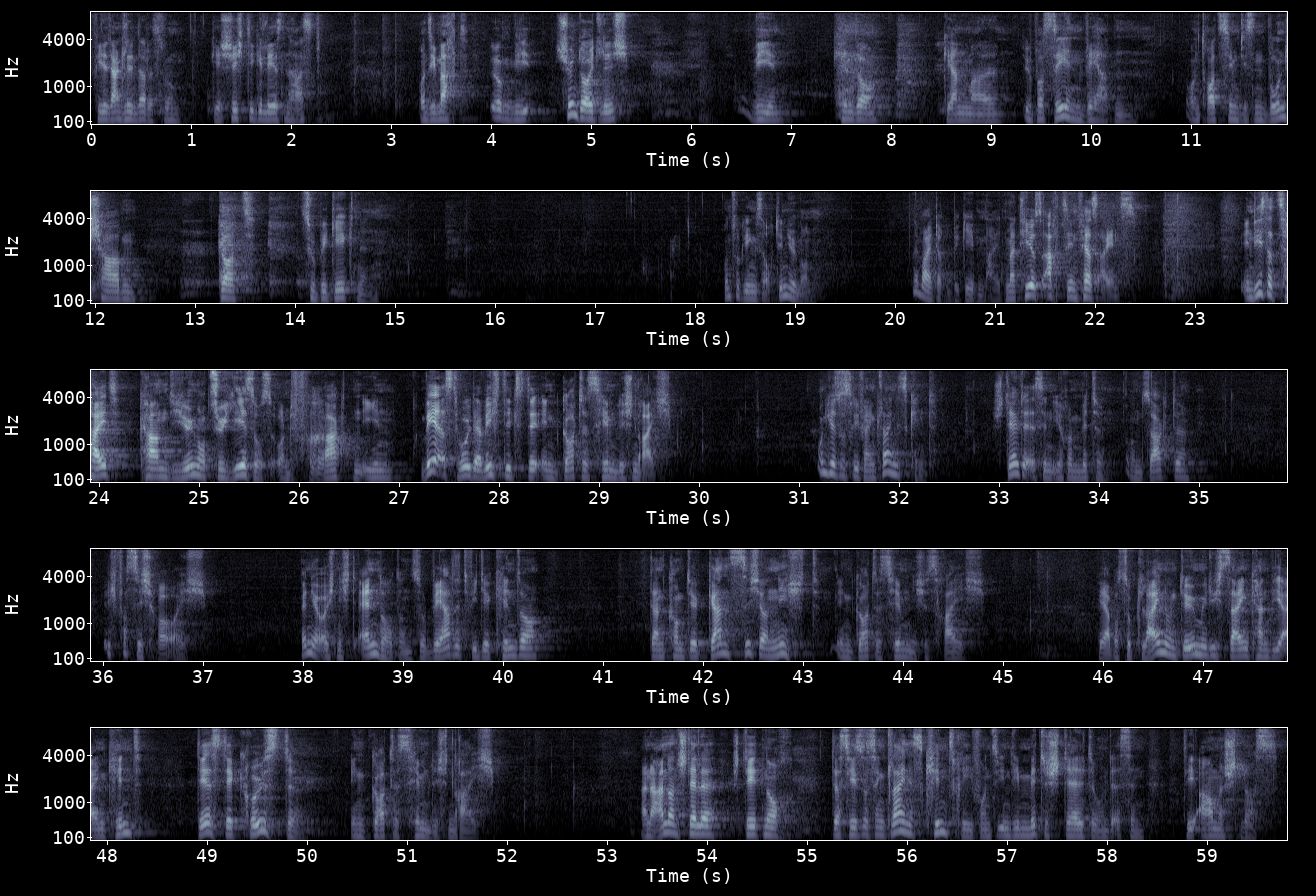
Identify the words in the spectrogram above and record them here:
Vielen Dank, Linda, dass du Geschichte gelesen hast. Und sie macht irgendwie schön deutlich, wie Kinder gern mal übersehen werden und trotzdem diesen Wunsch haben, Gott zu begegnen. Und so ging es auch den Jüngern. Eine weitere Begebenheit. Matthäus 18, Vers 1. In dieser Zeit kamen die Jünger zu Jesus und fragten ihn, wer ist wohl der Wichtigste in Gottes himmlischen Reich? Und Jesus rief ein kleines Kind, stellte es in ihre Mitte und sagte, ich versichere euch, wenn ihr euch nicht ändert und so werdet wie die Kinder, dann kommt ihr ganz sicher nicht in Gottes himmlisches Reich. Wer aber so klein und demütig sein kann wie ein Kind, der ist der Größte in Gottes himmlischen Reich. An einer anderen Stelle steht noch, dass Jesus ein kleines Kind rief und sie in die Mitte stellte und es in die Arme schloss.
